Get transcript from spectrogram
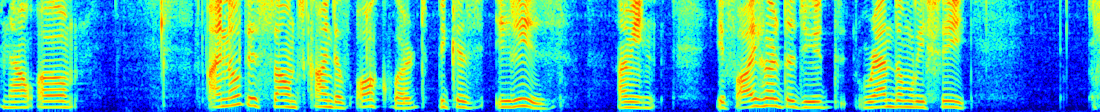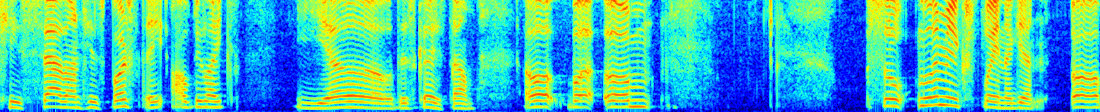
Now, um, I know this sounds kind of awkward because it is. I mean, if I heard the dude randomly say he's sad on his birthday, I'll be like, yo, this guy's dumb. Uh, but, um, so let me explain again. Uh,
